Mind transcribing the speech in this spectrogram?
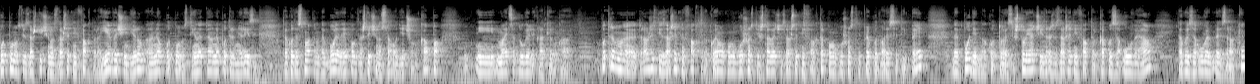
potpunosti zaštićeno od zaštitnih faktora. Je većim dijelom, ali ne u potpunosti. I onda je to nepotrebni rizik. Tako da smatram da je bolje da je ipak zaštićena sa odjećom kapa i majica duge ili kratke rukave. Potrebno je tražiti zaštitne faktore koje imamo po mogućnosti šta veći zaštitni faktor, po mogućnosti preko 25, da je podjednako, to je što jači izražen zaštitni faktor kako za UVA, tako i za UVB zrake,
